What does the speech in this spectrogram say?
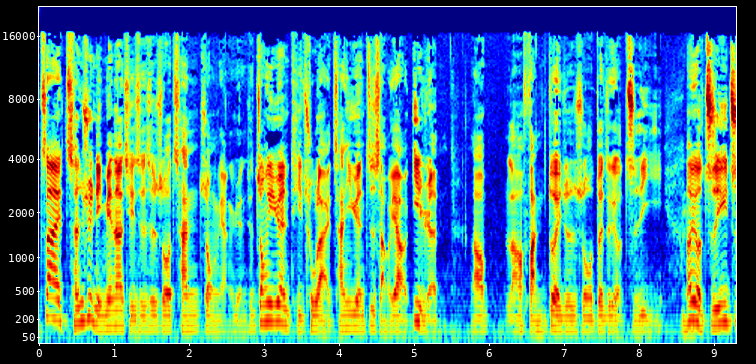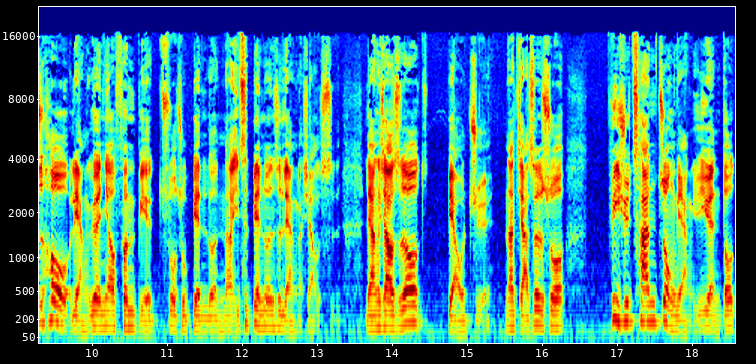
在程序里面呢，其实是说参众两院，就众议院提出来，参议院至少要一人，然后然后反对，就是说对这个有质疑。然后有质疑之后，两院要分别做出辩论。那一次辩论是两个小时，两个小时后表决。那假设说必须参众两院都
